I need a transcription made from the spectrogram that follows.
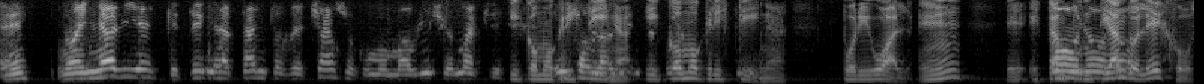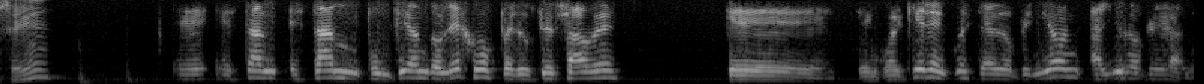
¿eh? No hay nadie que tenga tanto rechazo como Mauricio Macri. Y como Eso Cristina, y como Cristina, por igual, ¿eh? Eh, están No, no, punteando no. lejos, ¿eh? Eh, están, están punteando lejos, pero usted sabe que en cualquier encuesta de opinión hay uno que gana.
